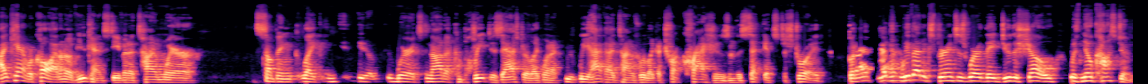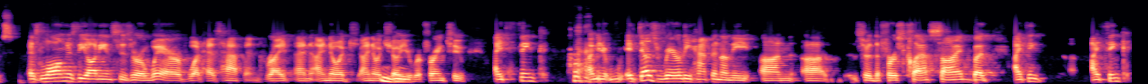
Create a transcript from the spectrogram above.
I can't recall i don't know if you can stephen a time where something like you know where it's not a complete disaster like when a, we have had times where like a truck crashes and the set gets destroyed but I, I've, we've had experiences where they do the show with no costumes. As long as the audiences are aware of what has happened, right? And I know it. I know what show Mhm. you're referring to. I think. I mean, it, it does rarely happen on the on uh, sort of the first class side, but I think I think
